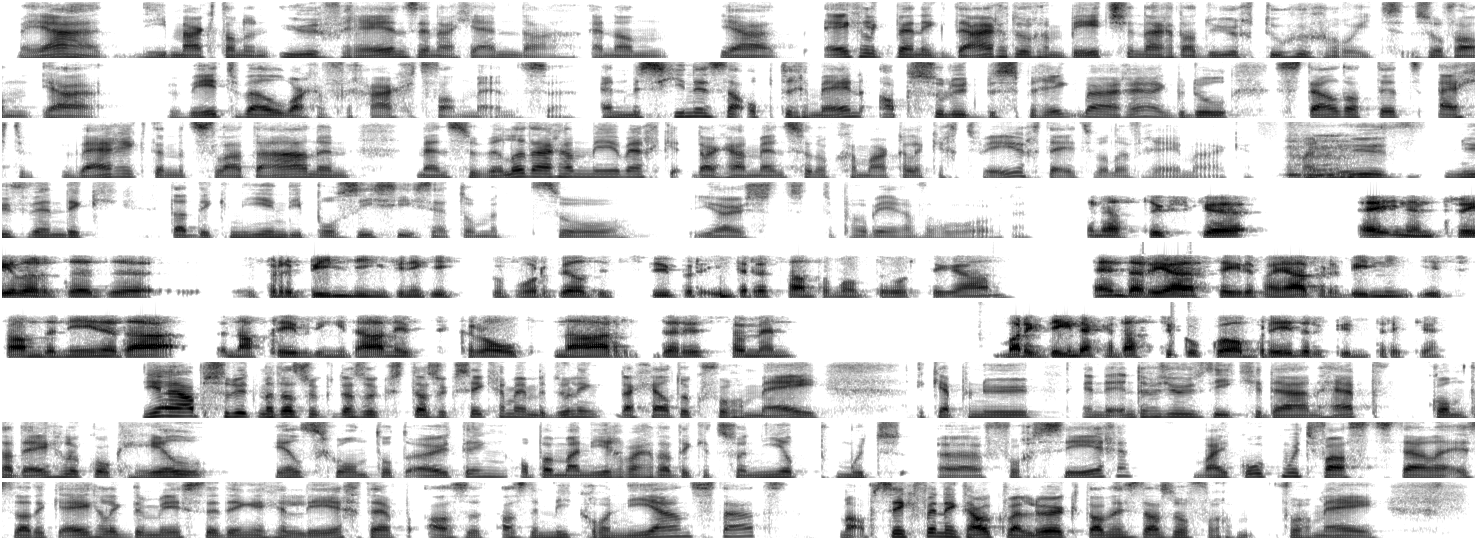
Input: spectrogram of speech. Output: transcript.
Maar ja, die maakt dan een uur vrij in zijn agenda. En dan, ja, eigenlijk ben ik daardoor een beetje naar dat uur toegegroeid. Zo van, ja, weet wel wat je vraagt van mensen. En misschien is dat op termijn absoluut bespreekbaar. Hè? Ik bedoel, stel dat dit echt werkt en het slaat aan en mensen willen daaraan meewerken, dan gaan mensen ook gemakkelijker twee uur tijd willen vrijmaken. Maar mhm. nu, nu vind ik dat ik niet in die positie zit om het zo juist te proberen verwoorden. En dat stukje in een trailer, de, de verbinding vind ik bijvoorbeeld iets super interessant om op door te gaan. En daar juist zeggen van ja, verbinding is van de ene dat een aflevering gedaan heeft, scrolt naar de rest van men. Maar ik denk dat je dat stuk ook wel breder kunt trekken. Ja, absoluut. Maar dat is, ook, dat, is ook, dat is ook zeker mijn bedoeling. Dat geldt ook voor mij. Ik heb nu in de interviews die ik gedaan heb, komt dat eigenlijk ook heel, heel schoon tot uiting. Op een manier waar dat ik het zo niet op moet uh, forceren. Wat ik ook moet vaststellen, is dat ik eigenlijk de meeste dingen geleerd heb als, het, als de micro niet aanstaat. Maar op zich vind ik dat ook wel leuk. Dan is dat zo voor, voor mij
